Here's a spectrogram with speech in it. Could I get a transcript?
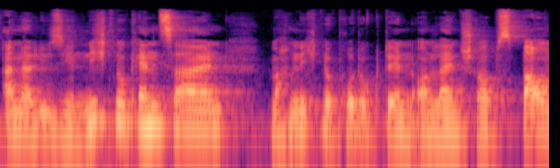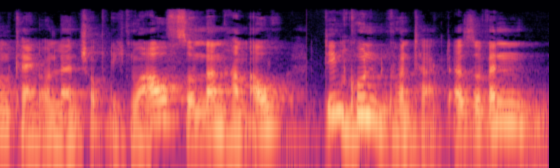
analysieren nicht nur Kennzahlen, machen nicht nur Produkte in Online-Shops, bauen keinen Online-Shop nicht nur auf, sondern haben auch den mhm. Kundenkontakt. Also wenn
